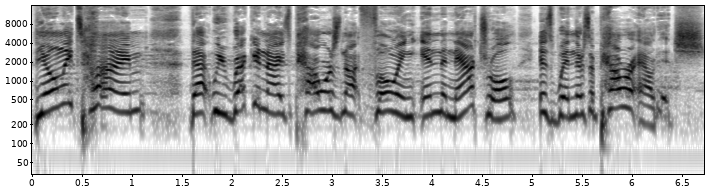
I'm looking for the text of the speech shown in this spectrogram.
The only time that we recognize power is not flowing in the natural is when there's a power outage.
